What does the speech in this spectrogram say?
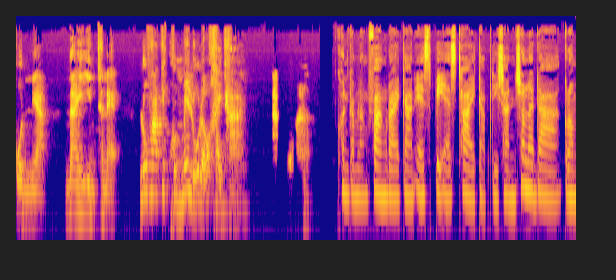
คุณเนี่ยในอินเทอร์เน็ต รูปภาพที่คุณไม่รู้เลยว่าใครถ่ายน่ากลัวมากคนกำลังฟังรายการ SBS ไทยกับดิฉันชลดากรม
